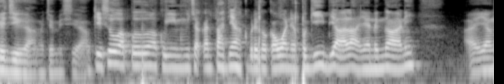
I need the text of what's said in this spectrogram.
Kerja lah macam biasa lah. Okay so apa aku ingin mengucapkan tahniah kepada kawan-kawan yang pergi Biarlah yang dengar ni uh, Yang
